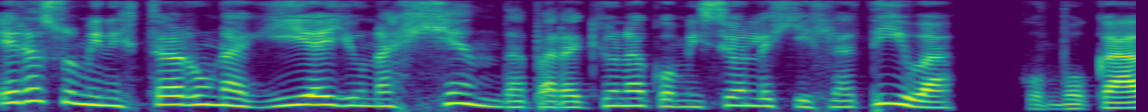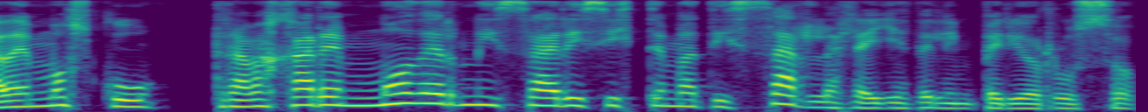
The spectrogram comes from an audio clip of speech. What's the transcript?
era suministrar una guía y una agenda para que una comisión legislativa, convocada en Moscú, trabajar en modernizar y sistematizar las leyes del imperio ruso.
